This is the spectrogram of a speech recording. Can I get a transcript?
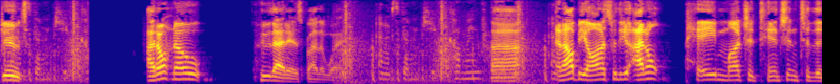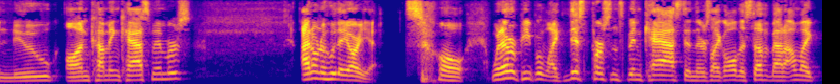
Dudes, I don't know who that is, by the way. And it's to keep coming. Uh, and I'll be honest with you, I don't pay much attention to the new oncoming cast members. I don't know who they are yet. So whenever people are like, this person's been cast and there's like all this stuff about it, I'm like,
